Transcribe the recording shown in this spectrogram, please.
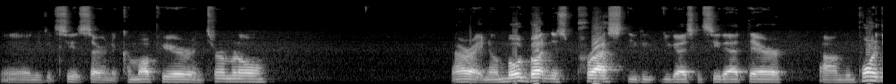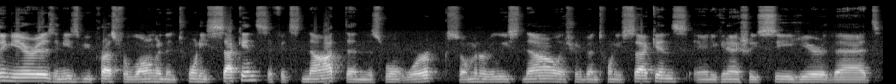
And you can see it starting to come up here in terminal. Alright, now mode button is pressed. You, can, you guys can see that there. Um, the important thing here is it needs to be pressed for longer than 20 seconds. If it's not, then this won't work. So I'm going to release now. It should have been 20 seconds. And you can actually see here that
